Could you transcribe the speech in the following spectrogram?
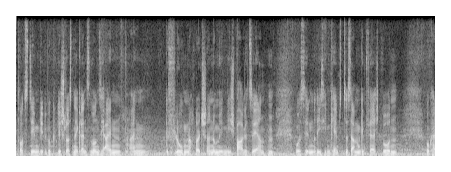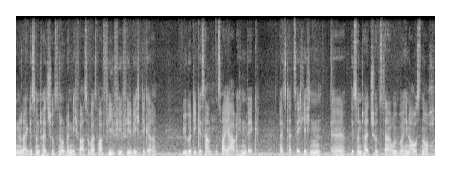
trotzdem über geschlossene Grenzen wurden sie ein, eingeflogen nach Deutschland, um irgendwie Spargel zu ernten, wo sie in riesigen Camps zusammengepfercht wurden, wo keinerlei Gesundheitsschutz notwendig war. Sowas war viel, viel, viel wichtiger über die gesamten zwei Jahre hinweg als tatsächlichen äh, Gesundheitsschutz. Darüber hinaus noch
